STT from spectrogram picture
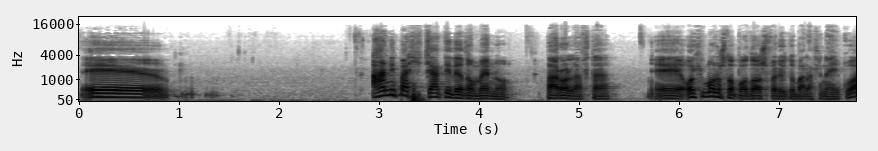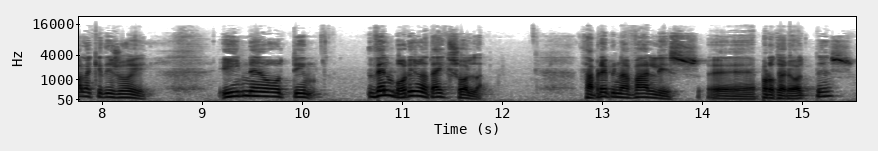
Ε, αν υπάρχει κάτι δεδομένο παρόλα αυτά, ε, όχι μόνο στο ποδόσφαιρο ή τον Παναθηναϊκό, αλλά και τη ζωή, είναι ότι δεν μπορείς να τα έχεις όλα. Θα πρέπει να βάλεις ε, προτεραιότητες,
